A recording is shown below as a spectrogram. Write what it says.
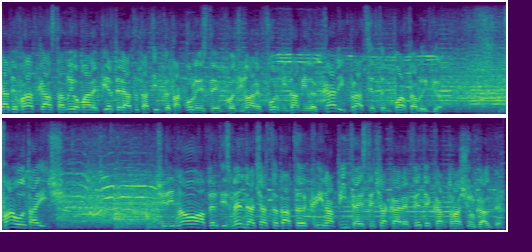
E adevărat că asta nu e o mare pierdere atâta timp cât acolo este în continuare formidabilă Cari Brațet în poarta lui Gheor. Fault aici. Și din nou avertisment de această dată, Crina Pintea este cea care vede cartonașul galben.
